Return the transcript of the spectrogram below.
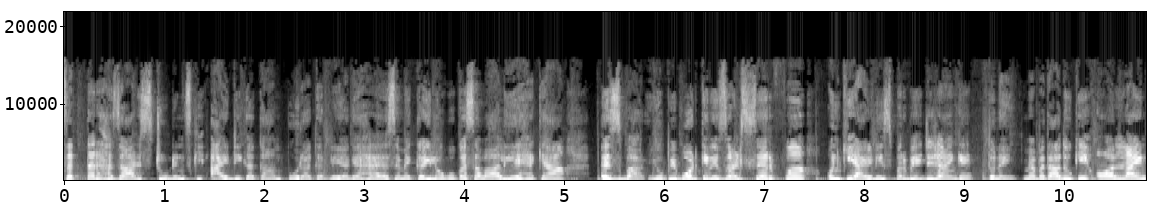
सत्तर हज़ार स्टूडेंट्स की आईडी का काम पूरा कर लिया गया है। ऐसे में कई लोगों का सवाल यह है, क्या इस बार यूपी बोर्ड के रिज़ल्ट सिर्फ़ उनकी आईडीज पर भेजे जाएँगे? तो नहीं, मैं बता दूँ कि ऑनलाइन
